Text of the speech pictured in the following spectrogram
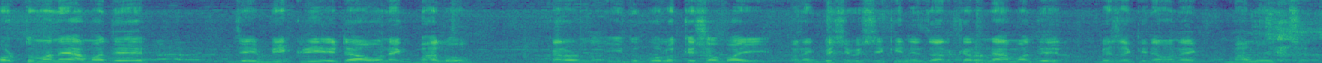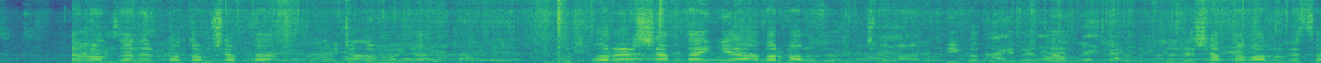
বর্তমানে আমাদের যে বিক্রি এটা অনেক ভালো। কারণ ঈদ উপলক্ষে সবাই অনেক বেশি বেশি কিনে যার কারণে আমাদের বেচা কিনে অনেক ভালো হচ্ছে। রমজানের প্রথম সপ্তাহ একটু দমে যায়। কিন্তু পরের সপ্তাহে গিয়ে আবার ভালো যাবে ইনশাল্লাহ আর বিগত দিনে যে দুধের সপ্তাহ ভালো গেছে,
